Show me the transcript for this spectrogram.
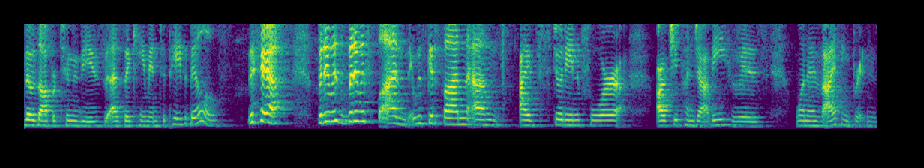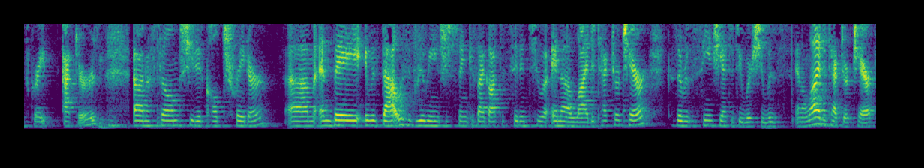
those opportunities as they came in to pay the bills. yeah, but it was but it was fun. It was good fun. Um, I've stood in for Archie Panjabi, who is one of I think Britain's great actors mm-hmm. on a film she did called Traitor. Um, and they it was that was really interesting because I got to sit into a, in a lie detector chair because there was a scene she had to do where she was in a lie detector chair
